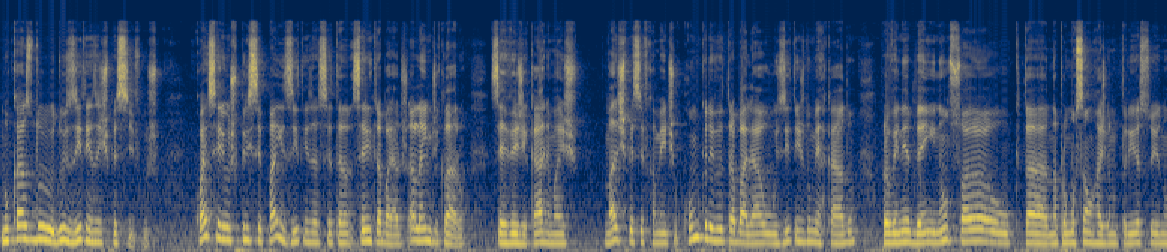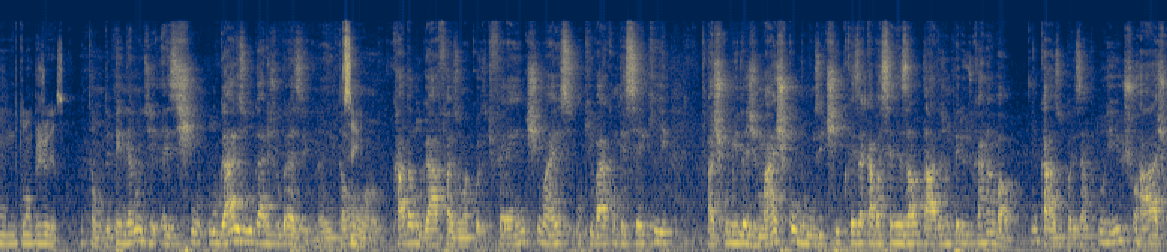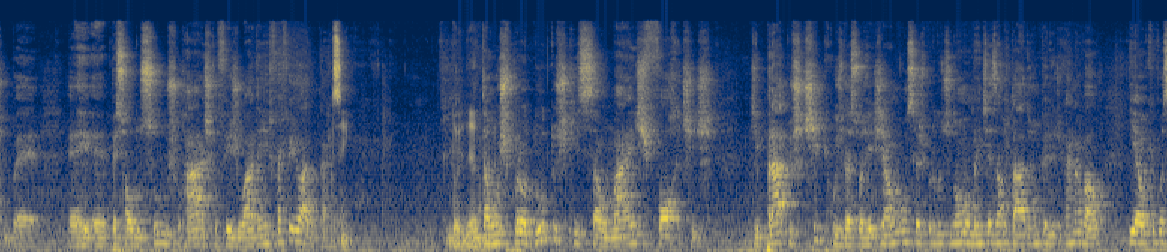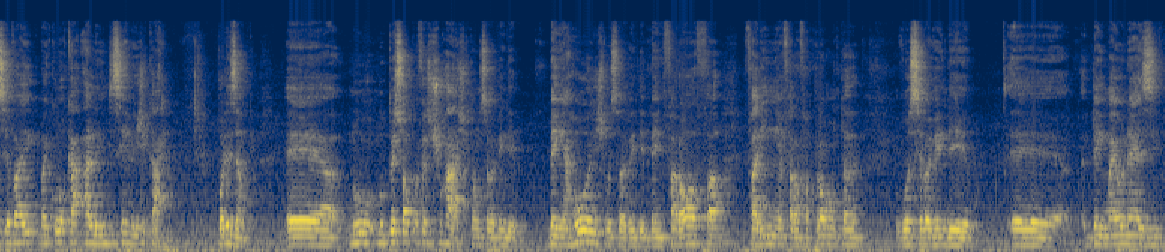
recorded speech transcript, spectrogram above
No caso do- dos itens específicos, quais seriam os principais itens a ser tra- serem trabalhados? Além de, claro, cerveja e carne, mas mais especificamente, como que eu devo trabalhar os itens do mercado para vender bem e não só o que está na promoção, rasgando preço e não me tomar um prejuízo? Então, dependendo de. Existem lugares e lugares do Brasil, né? Então, Sim. cada lugar faz uma coisa diferente, mas o que vai acontecer é que as comidas mais comuns e típicas acabam sendo exaltadas no período de carnaval. No caso, por exemplo, do Rio, churrasco, é, é, é, pessoal do Sul, churrasco, feijoada. A gente faz feijoada no carnaval. Sim. Doideira. Então, os produtos que são mais fortes de pratos típicos da sua região vão ser os produtos normalmente exaltados no período de carnaval e é o que você vai, vai colocar além de cerveja e carne. Por exemplo, é, no, no pessoal que vai fazer churrasco, então você vai vender bem arroz, você vai vender bem farofa, farinha, farofa pronta, você vai vender é, bem maionese,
